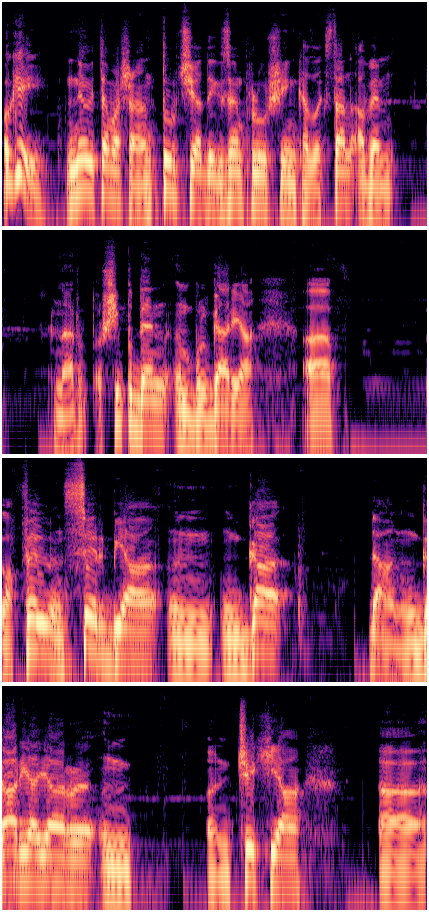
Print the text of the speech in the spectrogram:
Ok, ne uităm așa, în Turcia de exemplu și în Kazakhstan avem Naruto Shippuden, în Bulgaria uh, la fel în Serbia, în Unga- da, în Ungaria iar, în, în Cehia, uh,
